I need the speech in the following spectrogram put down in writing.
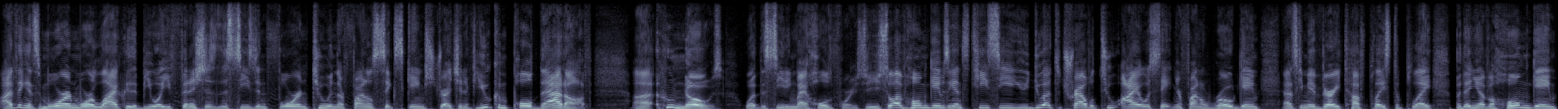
I think it's more and more likely that BYU finishes the season 4 and 2 in their final six game stretch. And if you can pull that off, uh, who knows what the seeding might hold for you. So you still have home games against TCU. You do have to travel to Iowa State in your final road game. That's going to be a very tough place to play. But then you have a home game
